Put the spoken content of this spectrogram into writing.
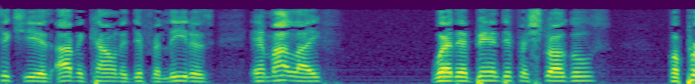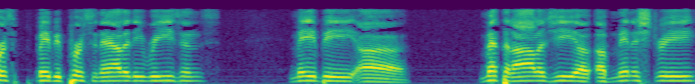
6 years I've encountered different leaders in my life where there've been different struggles for pers- maybe personality reasons, maybe uh, methodology of, of ministry,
